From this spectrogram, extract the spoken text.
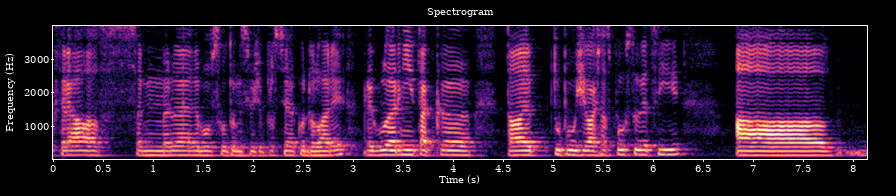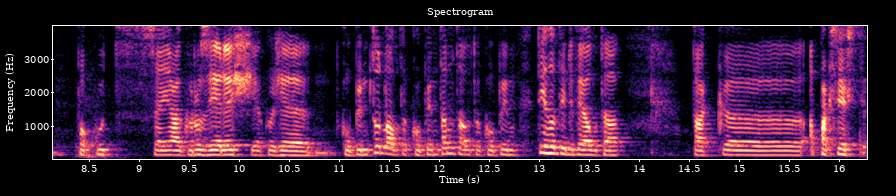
která se jmenuje, nebo jsou to myslím, že prostě jako dolary regulární, tak eh, ta tu používáš na spoustu věcí. A pokud se nějak rozjedeš, jakože koupím tohle auto, koupím tamto auto, koupím tyhle ty dvě auta, tak eh, a pak si ještě-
